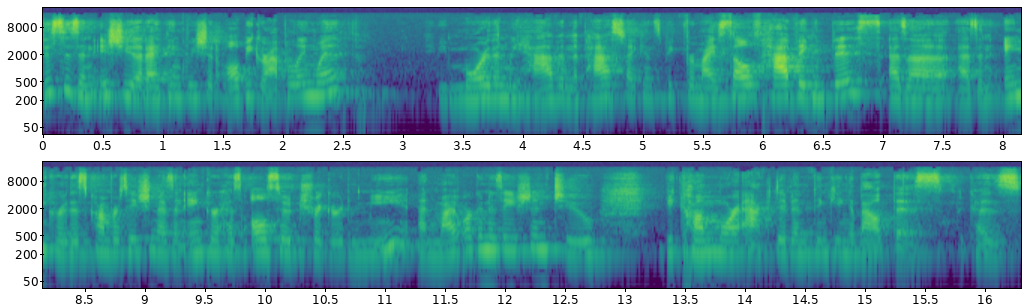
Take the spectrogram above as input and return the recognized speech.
this is an issue that I think we should all be grappling with, maybe more than we have in the past. I can speak for myself. Having this as, a, as an anchor, this conversation as an anchor, has also triggered me and my organization to become more active in thinking about this because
